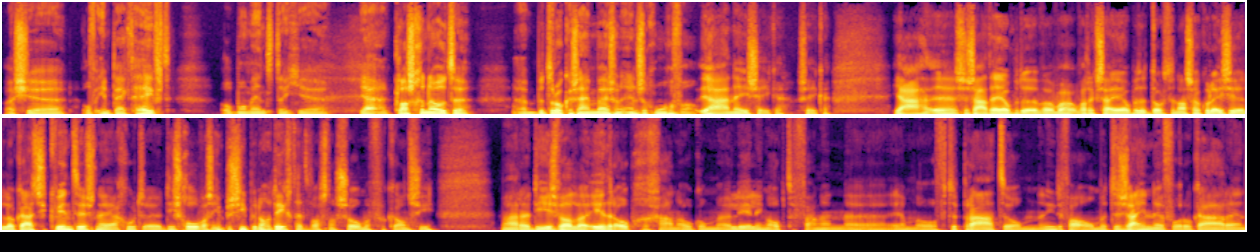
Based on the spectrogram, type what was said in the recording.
Als je, of impact heeft op het moment dat je ja, klasgenoten uh, betrokken zijn bij zo'n ernstig ongeval. Ja, nee, zeker. zeker. Ja, eh, ze zaten hè, op de, wa- wa- wat ik zei, op het Dr. Nassau College locatie Quintus. Nou ja, goed, eh, die school was in principe nog dicht. Het was nog zomervakantie. Maar eh, die is wel eh, eerder open gegaan, ook om eh, leerlingen op te vangen. om over te praten, om in ieder geval om het te zijn voor elkaar. En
